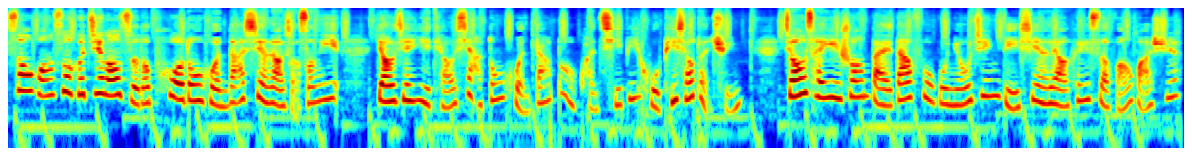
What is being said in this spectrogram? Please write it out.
骚黄色和基佬紫的破洞混搭限量小僧衣，腰间一条夏冬混搭爆款齐鼻虎皮小短裙，脚踩一双百搭复古牛筋底限量黑色防滑靴，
